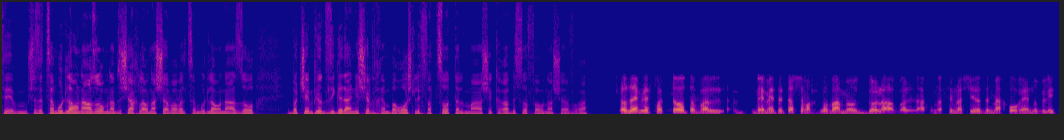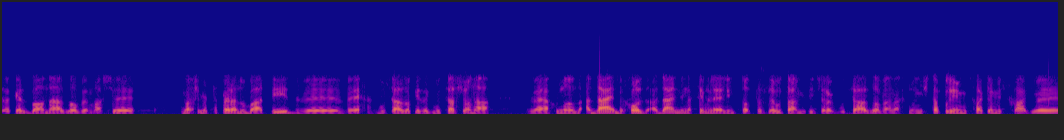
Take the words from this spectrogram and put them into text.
8, שזה צמוד לעונה הזו, אמנם זה שייך לעונה שעברה, אבל צמוד לעונה הזו, בצ'מפיונס ליג עדיין יושב לכם בראש לפצות על מה שקרה בסוף העונה שעברה? לא יודע אם לפצות, אבל באמת הייתה שם אכזבה מאוד גדולה, אבל אנחנו מנסים להשאיר את זה מאחורינו ולהתרכז בעונה הזו במה ש... מה שמצפה לנו בעתיד, ו- ואיך הקבוצה הזו, כי זו קבוצה שונה, ואנחנו עדיין, בכל זאת, עדיין מנסים למצוא את הזהות האמיתית של הקבוצה הזו, ואנחנו משתפרים משחק למשחק, ו-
